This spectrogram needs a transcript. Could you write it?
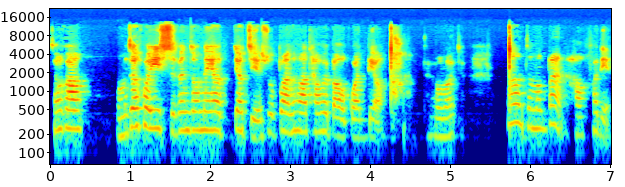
糟糕！我们这会议十分钟内要要结束，不然的话他会把我关掉。我们那怎么办？好，快点！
